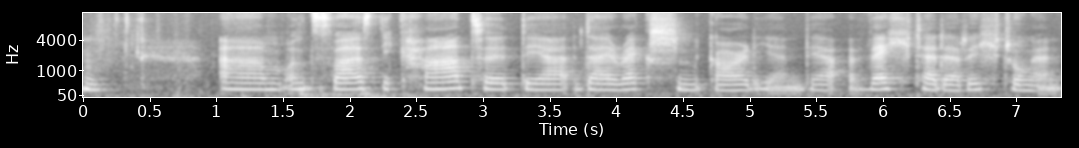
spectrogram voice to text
ähm, und zwar ist die Karte der Direction Guardian, der Wächter der Richtungen.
